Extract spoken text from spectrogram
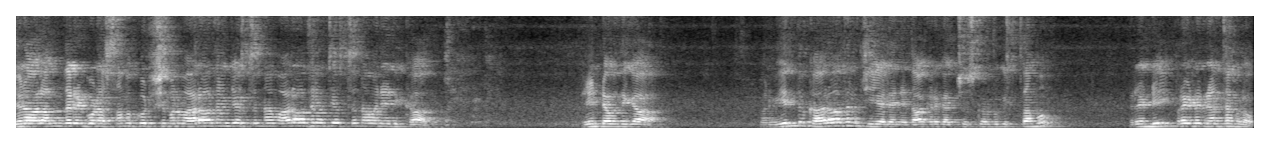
జనాలందరినీ కూడా సమకూర్చి మనం ఆరాధన చేస్తున్నాం ఆరాధన చేస్తున్నాం అనేది కాదు. రెండవదిగా మనం ఎందుకు ఆరాధన చేయాలి అనేది ఆఖరిగా చూసుకొని ముగిస్తాము. రండి ప్రకటన గ్రంథంలో.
